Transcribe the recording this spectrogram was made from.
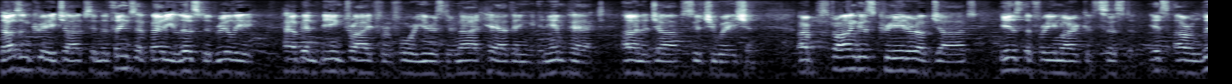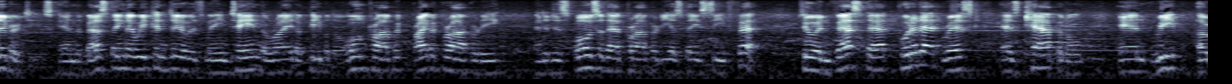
doesn't create jobs, and the things that Betty listed really have been being tried for four years. They're not having an impact on the job situation. Our strongest creator of jobs is the free market system. It's our liberties, and the best thing that we can do is maintain the right of people to own private property and to dispose of that property as they see fit, to invest that, put it at risk as capital, and reap a,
